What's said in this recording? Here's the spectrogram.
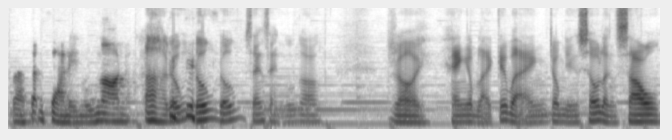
Và sẵn sàng để ngủ ngon à đúng đúng đúng sẵn sàng ngủ ngon. Rồi hẹn gặp lại các bạn trong những số lần sau.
